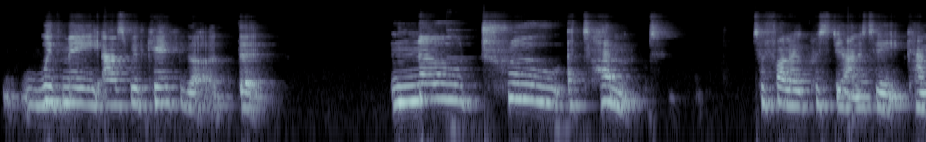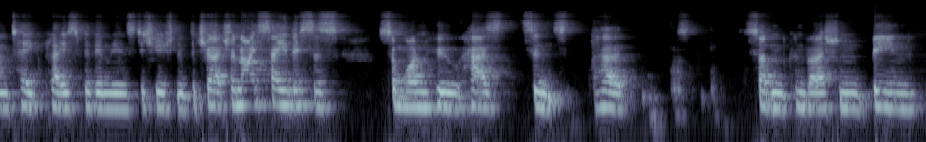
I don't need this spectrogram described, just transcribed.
with me, as with Kierkegaard, that no true attempt to follow Christianity can take place within the institution of the church. And I say this as someone who has, since her sudden conversion, been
